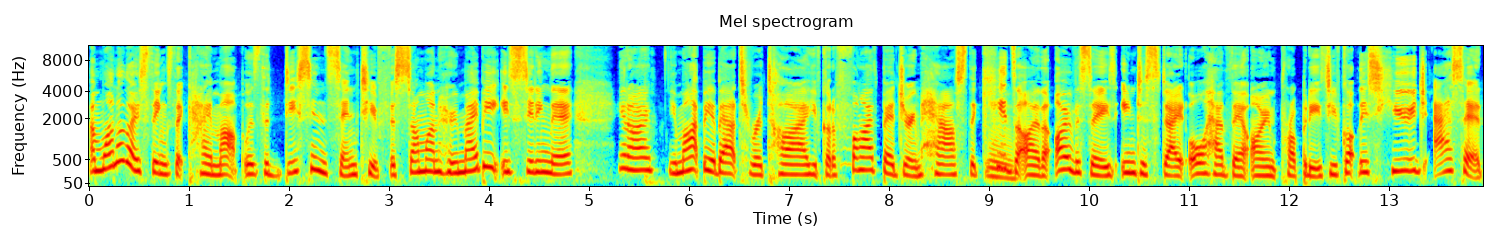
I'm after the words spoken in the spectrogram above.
And one of those things that came up was the disincentive for someone who maybe is sitting there you know, you might be about to retire, you've got a five bedroom house, the kids mm. are either overseas, interstate, or have their own properties. You've got this huge asset.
